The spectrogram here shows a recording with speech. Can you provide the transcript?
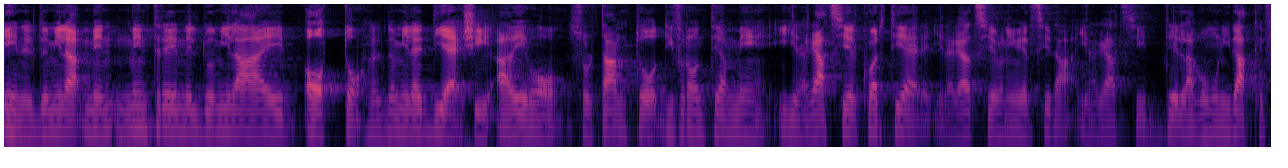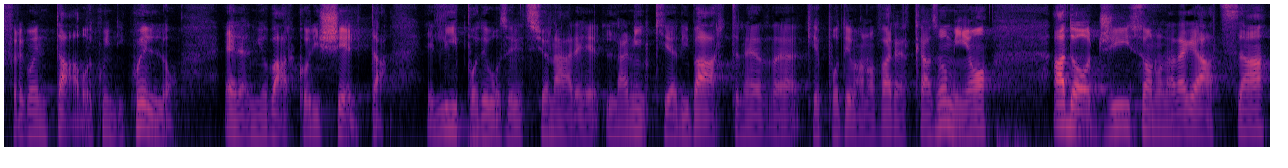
e nel 2000, mentre nel 2008, nel 2010 avevo soltanto di fronte a me i ragazzi del quartiere, i ragazzi dell'università, i ragazzi della comunità che frequentavo e quindi quello era il mio parco di scelta e lì potevo selezionare la nicchia di partner che potevano fare al caso mio, ad oggi sono una ragazza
